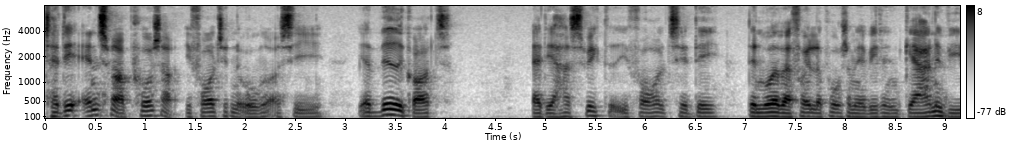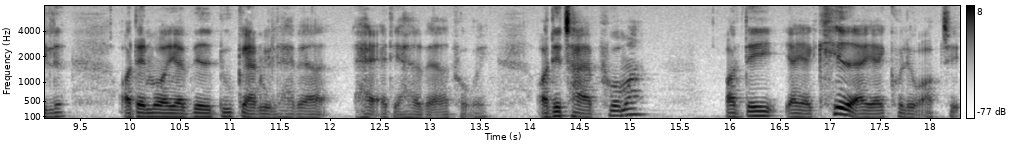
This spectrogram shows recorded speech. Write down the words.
tage det ansvar på sig i forhold til den unge og sige, jeg ved godt, at jeg har svigtet i forhold til det, den måde at være forælder på, som jeg ville gerne ville, og den måde, jeg ved, du gerne ville have, været, have at jeg havde været på. Ikke? Og det tager jeg på mig, og det jeg er ked af, at jeg ikke kunne leve op til.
